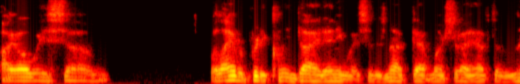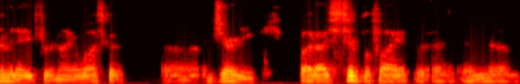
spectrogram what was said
I always um, well, I have a pretty clean diet anyway, so there's not that much that I have to eliminate for an ayahuasca uh, journey, but I simplify it uh, and um,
